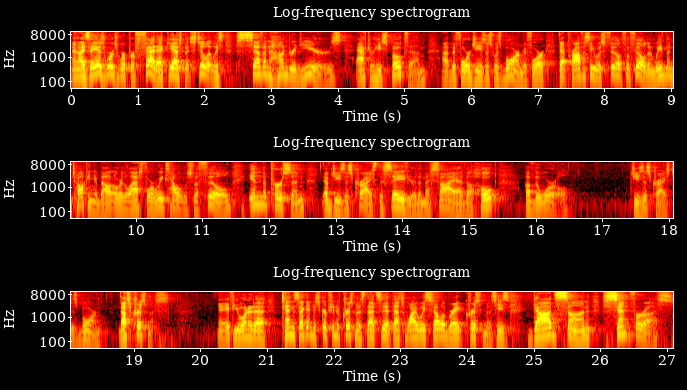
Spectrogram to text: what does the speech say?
And Isaiah's words were prophetic, yes, but still it was 700 years after he spoke them uh, before Jesus was born, before that prophecy was fulfilled. And we've been talking about over the last four weeks how it was fulfilled in the person of Jesus Christ, the Savior, the Messiah, the hope of the world. Jesus Christ is born. That's Christmas. If you wanted a 10 second description of Christmas, that's it. That's why we celebrate Christmas. He's God's Son sent for us,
